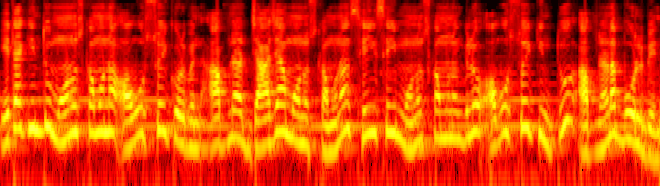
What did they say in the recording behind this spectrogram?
এটা কিন্তু মনস্কামনা অবশ্যই করবেন। আপনার যা যা মনস্কামনা, সেই সেই মনস্কামনাগুলো অবশ্যই কিন্তু আপনারা বলবেন।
